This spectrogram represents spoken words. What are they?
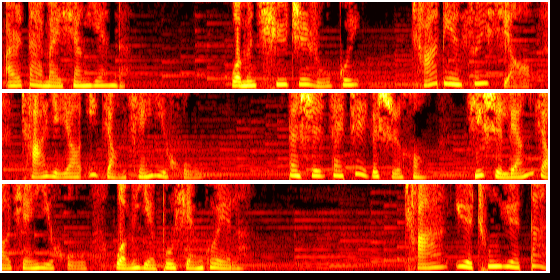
而代卖香烟的。我们趋之如归，茶店虽小，茶也要一角钱一壶，但是在这个时候，即使两角钱一壶，我们也不嫌贵了。茶越冲越淡，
